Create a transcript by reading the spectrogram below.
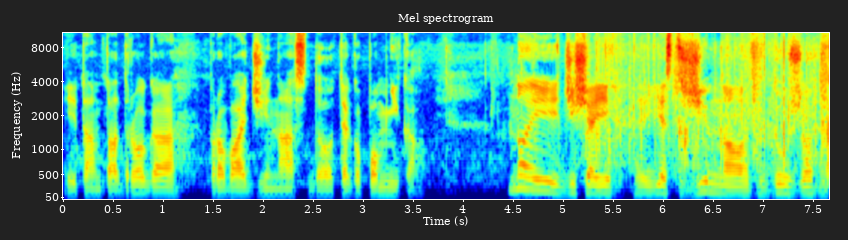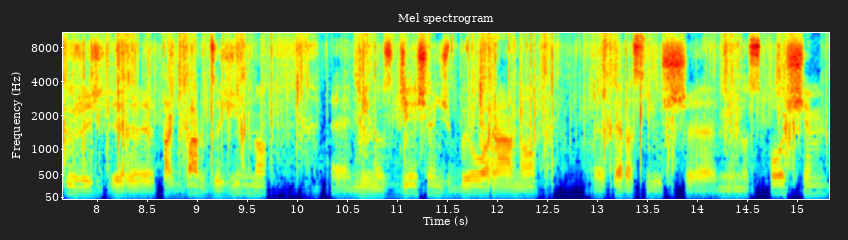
i tam ta droga prowadzi nas do tego pomnika. No i dzisiaj jest zimno, dużo, dużo, e, tak bardzo zimno. E, Minus 10 było rano, e, teraz już minus 8.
